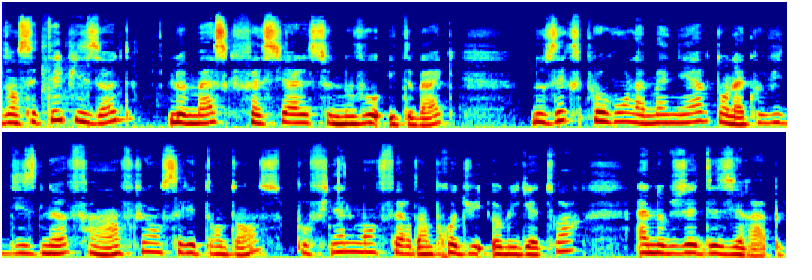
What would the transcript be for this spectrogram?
Dans cet épisode, le masque facial, ce nouveau hitback, nous explorons la manière dont la Covid-19 a influencé les tendances pour finalement faire d'un produit obligatoire un objet désirable.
